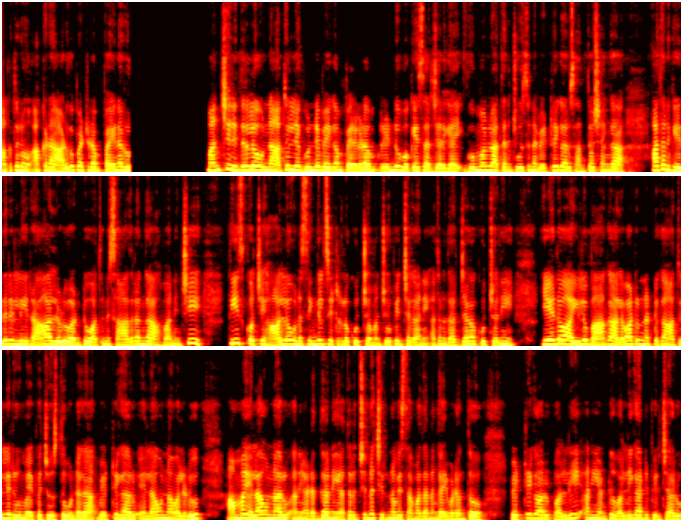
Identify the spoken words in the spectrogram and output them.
అతను అక్కడ అడుగు పెట్టడం పైన రూ- మంచి నిద్రలో ఉన్న అతుల్య గుండె వేగం పెరగడం రెండూ ఒకేసారి జరిగాయి. గుమ్మంలో అతను చూసిన వెట్రి గారు సంతోషంగా అతనికి ఎదురెళ్ళి రా అల్లుడు అంటూ అతన్ని సాదరంగా ఆహ్వానించి తీసుకొచ్చి హాల్లో ఉన్న సింగిల్ సీటర్లో కూర్చోమని చూపించగాని అతను దర్జాగా కూర్చొని ఏదో ఆ ఇల్లు బాగా అలవాటున్నట్టుగా అతుల్య రూమ్ వైపే చూస్తూ ఉండగా వెట్రి గారు ఎలా ఉన్నావల్లుడు అమ్మ ఎలా ఉన్నారు? అని అడగగానే అతను చిన్న చిరునవ్వి సమాధానంగా ఇవ్వడంతో వెట్రి గారు వల్లి అని అంటూ వల్లి గారిని పిలిచారు.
